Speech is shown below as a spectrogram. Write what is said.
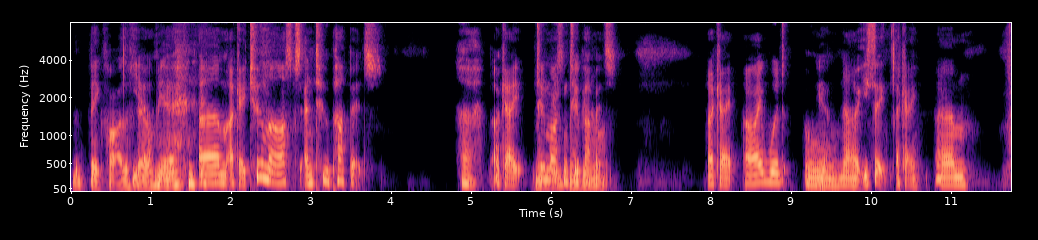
the big part of the film, yeah. Um, okay, two masks and two puppets. Huh. Okay, two Maybe, masks and two maybe not. puppets. Okay, I would. Oh Yeah. no, you see. Okay. Um,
